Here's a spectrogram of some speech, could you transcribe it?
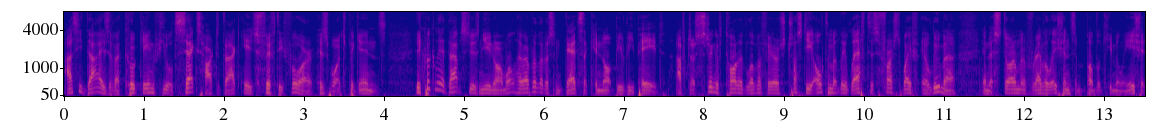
As he dies of a cocaine fueled sex heart attack aged 54, his watch begins. He quickly adapts to his new normal, however, there are some debts that cannot be repaid. After a string of torrid love affairs, Trusty ultimately left his first wife, Illuma, in a storm of revelations and public humiliation.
